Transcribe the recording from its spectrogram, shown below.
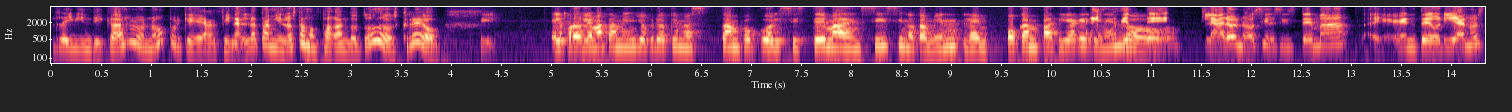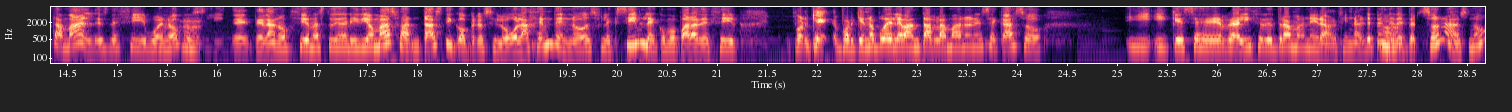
reivindicarlo, ¿no? Porque al final la- también lo estamos pagando todos, creo. Sí. El problema también yo creo que no es tampoco el sistema en sí, sino también la em- poca empatía que tienen los... Claro, ¿no? Si el sistema eh, en teoría no está mal, es decir, bueno, pues si te, te dan opción a estudiar idiomas, fantástico, pero si luego la gente no es flexible como para decir, ¿por qué, por qué no puede levantar la mano en ese caso y, y que se realice de otra manera? Al final depende de personas, ¿no?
